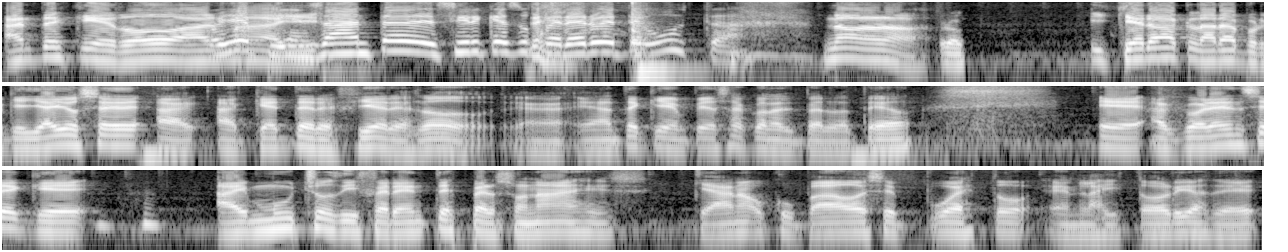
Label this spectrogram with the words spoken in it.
antes que Rodo Alma... Oye, allí- piensa antes de decir que superhéroe te gusta. No, no, no. Pero- Y quiero aclarar, porque ya yo sé a, a qué te refieres, Rodo. Eh, antes que empieces con el perroteo. Eh, acuérdense que hay muchos diferentes personajes que han ocupado ese puesto en las historias de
